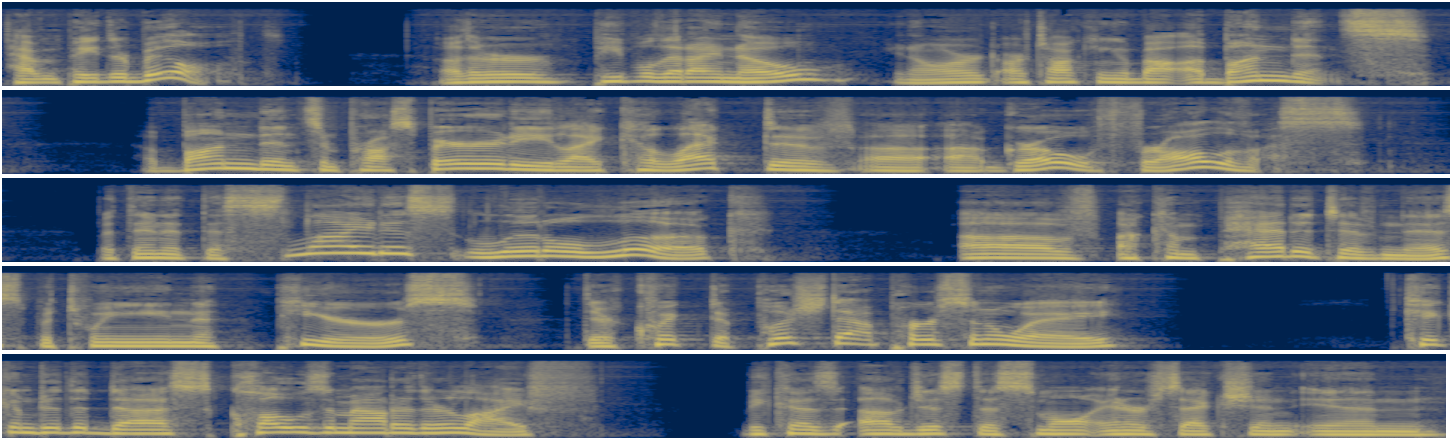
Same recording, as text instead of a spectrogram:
haven't paid their bill. Other people that I know, you know, are, are talking about abundance, abundance and prosperity, like collective uh, uh, growth for all of us. But then at the slightest little look of a competitiveness between peers, they're quick to push that person away, kick them to the dust, close them out of their life because of just a small intersection in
